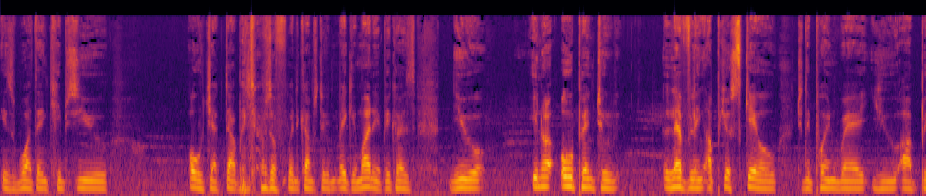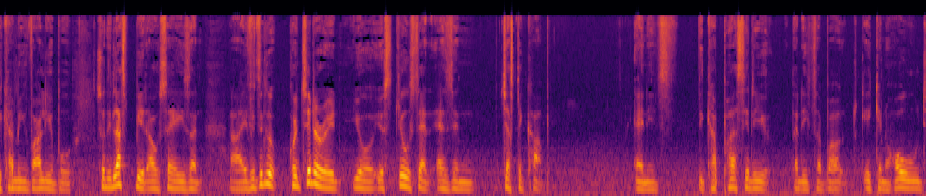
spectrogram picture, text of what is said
is what then keeps you all jacked up in terms of when it comes to making money because you you're not open to leveling up your skill to the point where you are becoming valuable. So the last bit I'll say is that uh, if you think consider it your your skill set as in just a cup, and it's the capacity that it's about it can hold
